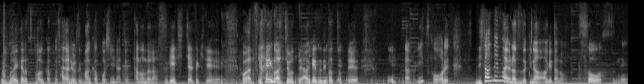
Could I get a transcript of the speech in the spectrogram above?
俺前からちょっとマグカップ、佐賀におるときマグカップ欲しいなって頼んだら、すげえちっちゃいやつ来て、これ使えんわって思って開けずに取っちゃって、なんかいつか、あれ、2、3年前よな、続きな、あげたの。そうっすね。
